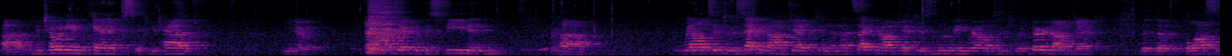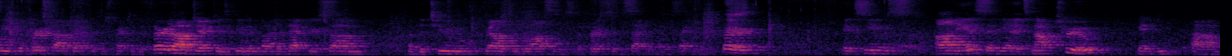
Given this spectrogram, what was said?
uh, Newtonian mechanics, if you have, you know, an object with a speed in, uh, relative to a second object, and then that second object is moving relative to a third object, that the velocity of the first object with respect to the third object is given by the vector sum of the two relative velocities, the first to the second and the second to the third. It seems obvious, and yet it's not true, in, um,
